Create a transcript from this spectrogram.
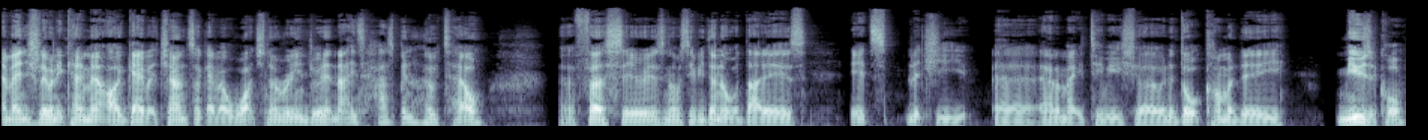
eventually when it came out, I gave it a chance. I gave it a watch, and I really enjoyed it. And that is Hazbin Hotel, uh, first series, and obviously if you don't know what that is, it's literally uh, an animated TV show, an adult comedy musical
